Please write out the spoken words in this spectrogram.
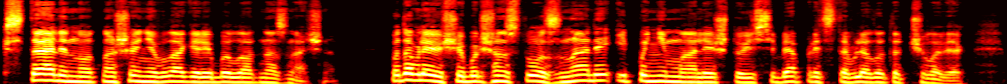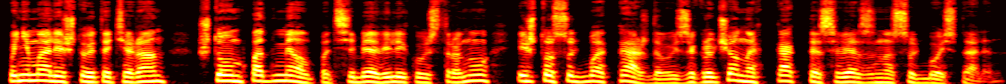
к Сталину отношение в лагере было однозначным. Подавляющее большинство знали и понимали, что из себя представлял этот человек, понимали, что это тиран, что он подмял под себя великую страну и что судьба каждого из заключенных как-то связана с судьбой Сталина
